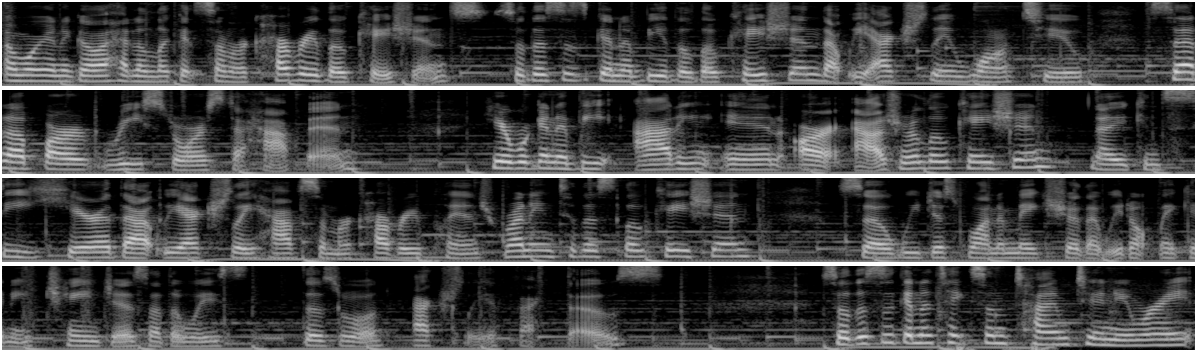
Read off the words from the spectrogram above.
and we're gonna go ahead and look at some recovery locations. So this is gonna be the location that we actually want to set up our restores to happen. Here we're gonna be adding in our Azure location. Now you can see here that we actually have some recovery plans running to this location. So we just wanna make sure that we don't make any changes, otherwise those will actually affect those. So this is gonna take some time to enumerate.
